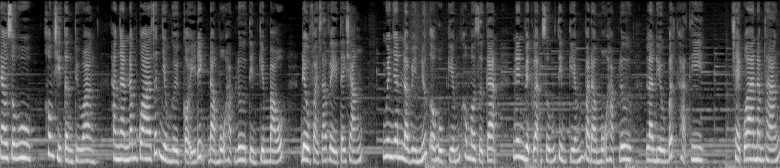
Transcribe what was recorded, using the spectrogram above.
Theo Sohu, không chỉ Tần Thủy Hoàng, hàng ngàn năm qua rất nhiều người có ý định đào mộ Hạp Lư tìm kiếm báu, đều phải ra về tay trắng. Nguyên nhân là vì nước ở Hồ Kiếm không bao giờ cạn, nên việc lặn xuống tìm kiếm và đào mộ Hạp Lư là điều bất khả thi. Trải qua 5 tháng,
